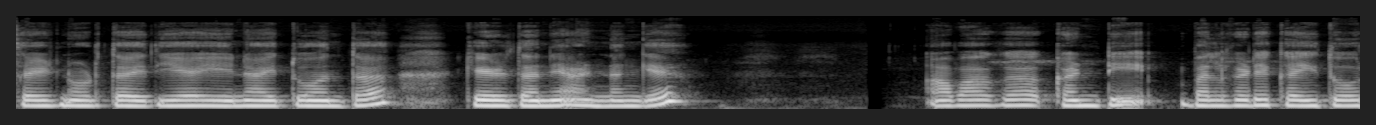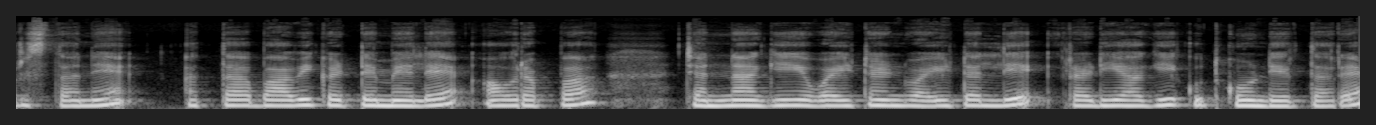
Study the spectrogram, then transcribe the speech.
ಸೈಡ್ ನೋಡ್ತಾ ಇದೆಯಾ, ಏನಾಯಿತು? ಅಂತ ಕೇಳ್ತಾನೆ ಅಣ್ಣಂಗೆ. ಆವಾಗ ಕಂಟಿ ಬಲಗಡೆ ಕೈ ತೋರಿಸ್ತಾನೆ. ಅತ್ತ ಬಾವಿಕಟ್ಟೆ ಮೇಲೆ ಅವರಪ್ಪ ಚೆನ್ನಾಗಿ ವೈಟ್ ಆ್ಯಂಡ್ ವೈಟಲ್ಲಿ ರೆಡಿಯಾಗಿ ಕೂತ್ಕೊಂಡಿರ್ತಾರೆ.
